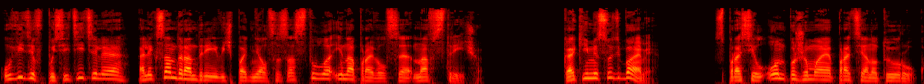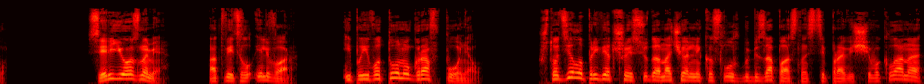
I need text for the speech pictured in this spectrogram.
Увидев посетителя, Александр Андреевич поднялся со стула и направился навстречу. «Какими судьбами?» — спросил он, пожимая протянутую руку. «Серьезными», — ответил Эльвар, и по его тону граф понял, что дело, приведшее сюда начальника службы безопасности правящего клана,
